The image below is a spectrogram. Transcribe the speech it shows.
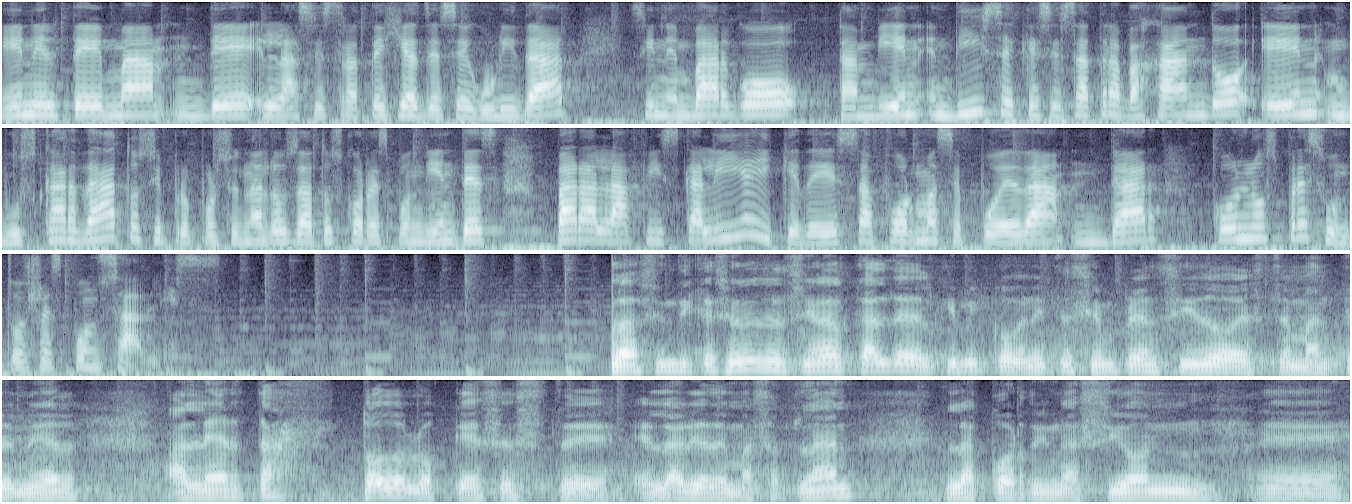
en el tema de las estrategias de seguridad. Sin embargo, también dice que se está trabajando en buscar datos y proporcionar los datos correspondientes para la Fiscalía y que de esta forma se pueda dar con los presuntos responsables. Las indicaciones del señor alcalde del Químico Benítez siempre han sido este, mantener alerta todo lo que es este, el área de Mazatlán, la coordinación eh,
